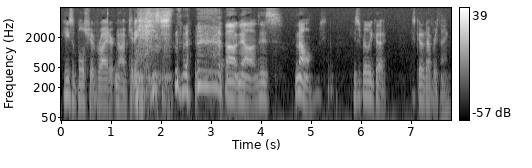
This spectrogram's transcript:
he's a bullshit writer. No i'm kidding. He's just uh, no this no. He's really good. He's good at everything.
